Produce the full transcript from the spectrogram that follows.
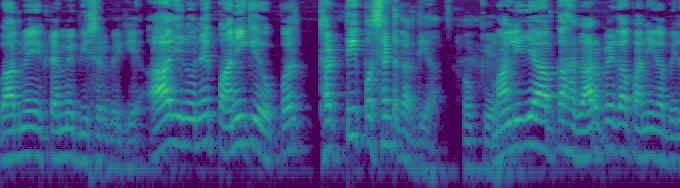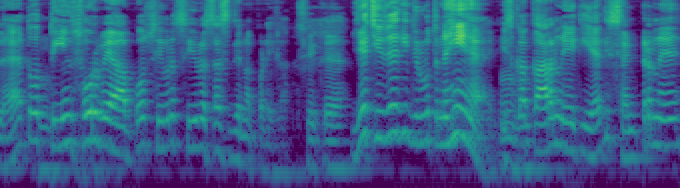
बाद में एक टाइम में बीस रुपये की आज इन्होंने पानी के ऊपर थर्टी परसेंट कर दिया। ओके। मान लीजिए आपका हज़ार रुपये का पानी का बिल है तो हम्म। तीन सौ रुपये आपको सीवरेज सीवरेज सेस देना पड़ेगा। ठीक है। ये चीज़ें की ज़रूरत नहीं है। इसका हम्म। कारण एक ही है कि सेंटर ने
